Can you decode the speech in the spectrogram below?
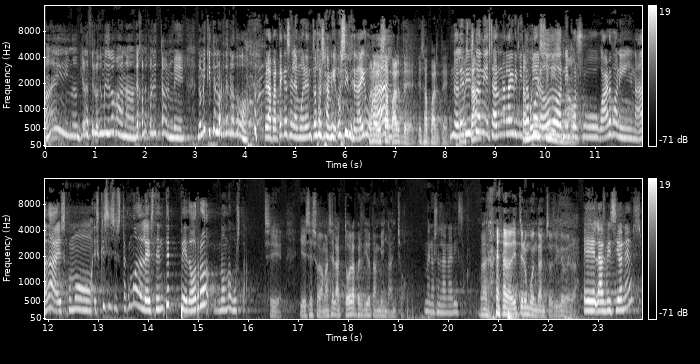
no quiero hacer lo que me dé la gana, déjame conectarme, no me quite el ordenador. Pero aparte que se le mueren todos los amigos y le da igual. Bueno, esa parte, esa parte. No le he visto está- ni echar una lagrimita por Odo, ni por su guargo, ni nada. Es como... Es que si está como adolescente pedorro, no me gusta. Sí, y es eso. Además, el actor ha perdido también gancho. Menos en la nariz. Ahí tiene un buen gancho, sí que es verdad. Eh, las visiones...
